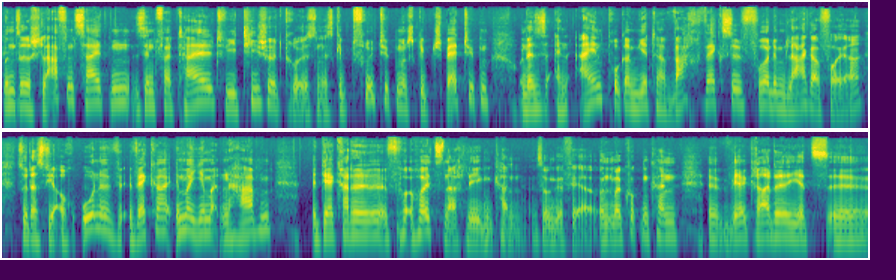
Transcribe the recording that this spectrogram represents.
Unsere Schlafenzeiten sind verteilt wie T-Shirt-Größen. Es gibt Frühtypen und es gibt Spättypen. Und das ist ein einprogrammierter Wachwechsel vor dem Lagerfeuer, sodass wir auch ohne Wecker immer jemanden haben, der gerade Holz nachlegen kann, so ungefähr. Und mal gucken kann, äh, wer gerade jetzt äh,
